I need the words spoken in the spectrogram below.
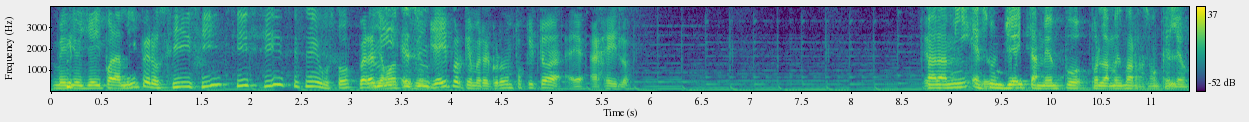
medio J para mí, pero sí, sí, sí, sí, sí, sí me gustó. Para Me mí es un. Jay porque me recordó un poquito a, a Halo. Para un- mí es un Jay también por, por la misma razón que Leo.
